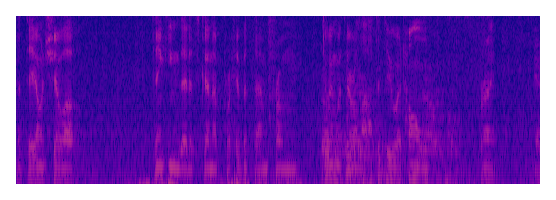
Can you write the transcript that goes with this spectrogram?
That they don't show up thinking that it's gonna prohibit them from doing what they're allowed to do at home, right? Yeah,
